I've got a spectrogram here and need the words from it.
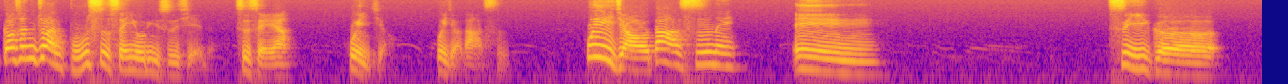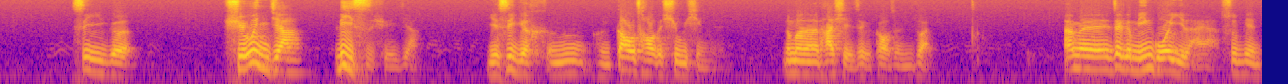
高僧传不是申佑律师写的，是谁呀？慧角，慧角大师。慧角大师呢，嗯，是一个是一个学问家、历史学家，也是一个很很高超的修行人。那么呢，他写这个高僧传。那么这个民国以来啊，顺便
